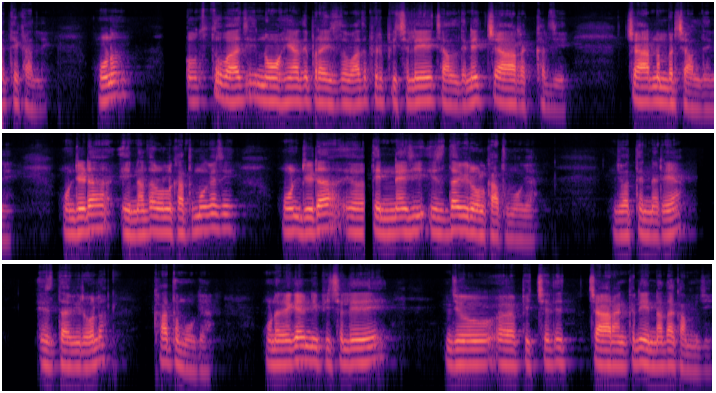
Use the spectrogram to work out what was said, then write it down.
ਇੱਥੇ ਖਾਲੀ। ਹੁਣ ਉਸ ਤੋਂ ਬਾਅਦ ਜੀ 9000 ਦੇ ਪ੍ਰਾਈਸ ਤੋਂ ਬਾਅਦ ਫਿਰ ਪਿਛਲੇ ਚੱਲਦੇ ਨੇ 4 ਅੱਖਰ ਜੀ। ਚਾਰ ਨੰਬਰ ਚੱਲਦੇ ਨੇ। ਹੁਣ ਜਿਹੜਾ ਇਹਨਾਂ ਦਾ ਰੋਲ ਖਤਮ ਹੋ ਗਿਆ ਸੀ, ਹੁਣ ਜਿਹੜਾ ਤਿੰਨ ਹੈ ਜੀ, ਇਸ ਦਾ ਵੀ ਰੋਲ ਖਤਮ ਹੋ ਗਿਆ। ਜੋ ਤਿੰਨ ਰਿਹਾ, ਇਸ ਦਾ ਵੀ ਰੋਲ ਖਤਮ ਹੋ ਗਿਆ। ਹੁਣ ਰਹਿ ਗਿਆ ਨਹੀਂ ਪਿਛਲੇ, ਜੋ ਪਿੱਛੇ ਦੇ ਚਾਰ ਅੰਕ ਨੇ ਇਹਨਾਂ ਦਾ ਕੰਮ ਜੀ।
